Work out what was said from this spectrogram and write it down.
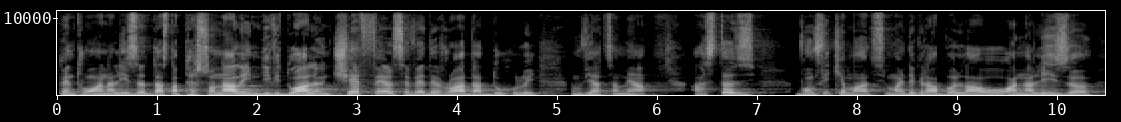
pentru o analiză de asta personală, individuală, în ce fel se vede roada Duhului în viața mea. Astăzi vom fi chemați mai degrabă la o analiză Uh,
